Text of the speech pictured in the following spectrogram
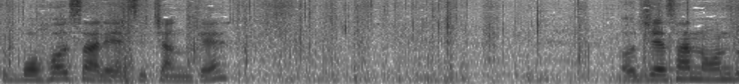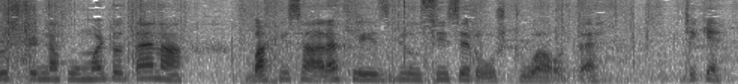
तो बहुत सारे ऐसे चंक है। और जैसा नॉन रोस्टेड नकूमट होता है ना, बाकी सारा क्लेज भी उसी से रोस्ट हुआ होता है। ठीक है?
